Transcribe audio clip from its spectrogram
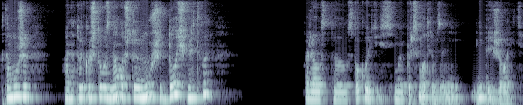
К тому же она только что узнала, что и муж, и дочь мертвы. Пожалуйста, успокойтесь, мы присмотрим за ней, не переживайте.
